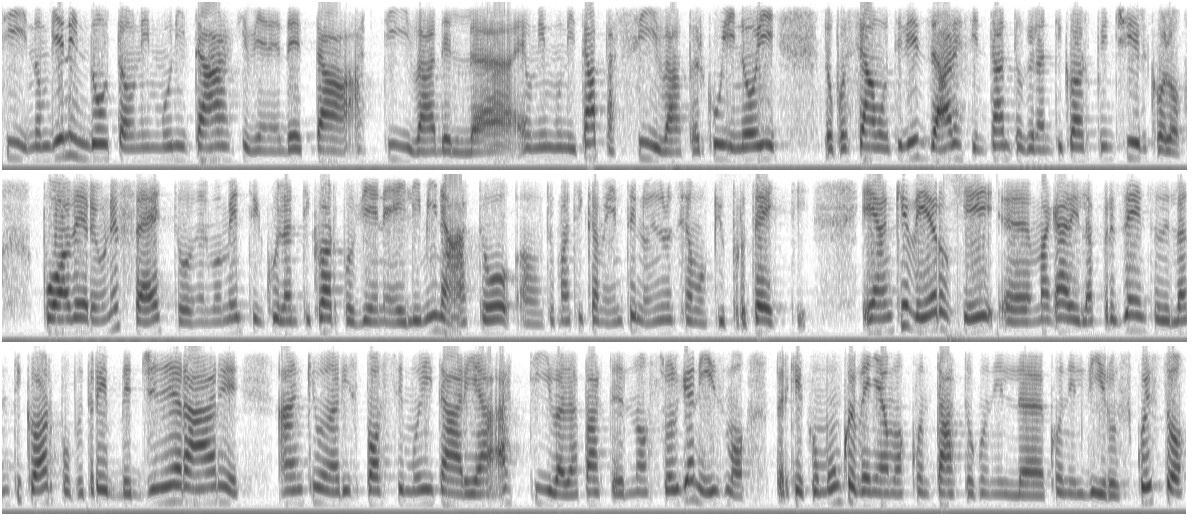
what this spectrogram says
sì, non viene indotta un'immunità che viene detta attiva, del, è un'immunità passiva, per cui noi lo possiamo utilizzare fin tanto che l'anticorpo in circolo può avere un effetto, nel momento in cui l'anticorpo viene eliminato automaticamente noi non siamo più protetti. È anche vero che eh, magari la presenza dell'anticorpo potrebbe generare anche una risposta immunitaria attiva da parte del nostro organismo perché comunque veniamo a contatto con il, con il virus. Questo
